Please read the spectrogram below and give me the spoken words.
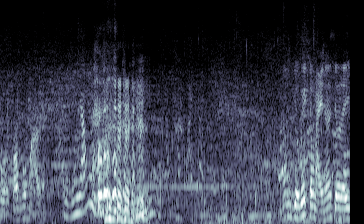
của con của mợ. Ừ, cũng giống cũng chưa biết trong này nữa chưa đi.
